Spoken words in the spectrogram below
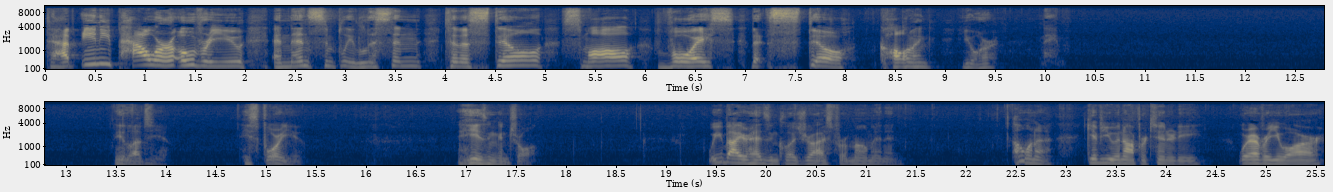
to have any power over you and then simply listen to the still small voice that's still calling your name. He loves you. He's for you. He is in control. Will you bow your heads and close your eyes for a moment? And I want to give you an opportunity, wherever you are,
